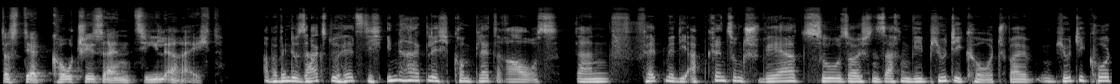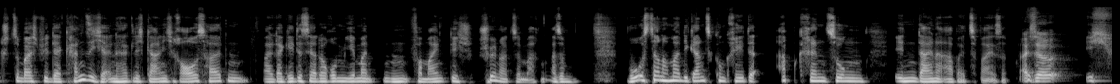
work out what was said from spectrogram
dass der Coachee sein Ziel erreicht. Aber wenn du sagst, du hältst dich inhaltlich komplett raus, dann fällt mir die Abgrenzung schwer zu solchen Sachen wie Beauty Coach, weil ein Beauty Coach zum Beispiel, der kann sich ja inhaltlich gar nicht raushalten, weil da geht es ja darum, jemanden vermeintlich schöner zu machen. Also wo ist da nochmal die ganz konkrete Abgrenzung in deiner Arbeitsweise? Also ich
